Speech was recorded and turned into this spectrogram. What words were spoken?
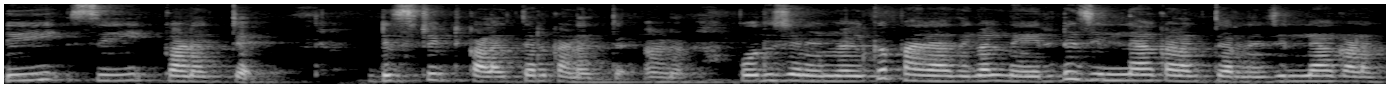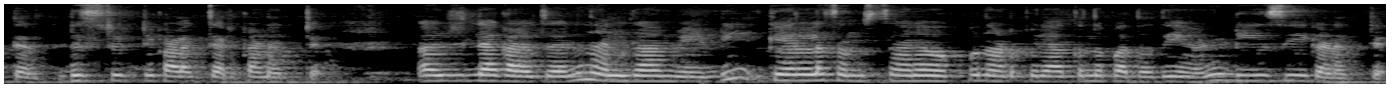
D C connect district collector connect ആണ്. പൊതുജനങ്ങൾക്ക് പരാതികൾ നേരിട്ട് ജില്ലാ കളക്ടറിന് ജില്ലാ കളക്ടർ ഡിസ്ട്രിക്ട് കളക്ടർ കണക്ട് ജില്ലാ കളക്ടറിന് നൽകാൻ വേണ്ടി കേരള സംസ്ഥാന വകുപ്പ് നടപ്പിലാക്കുന്ന പദ്ധതിയാണ് D C connect.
